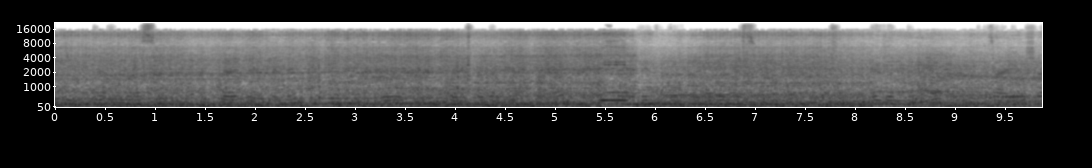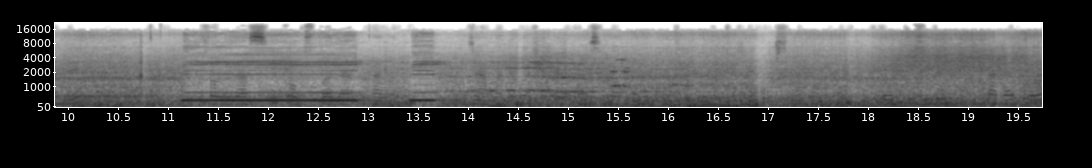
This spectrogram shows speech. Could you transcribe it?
দুর্ঘটনা আছে যাই দেখবেন তো কক্সবাজার সারাদিন এই জন্য জায়ের সাথে চলে যাচ্ছি কক্সবাজার কারণ যে আমাদের বাসায় বেড়াতে আসছিল তো কিছুদিন থাকার পর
